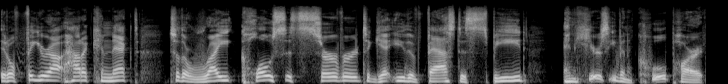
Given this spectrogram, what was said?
It'll figure out how to connect to the right closest server to get you the fastest speed. And here's even a cool part.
